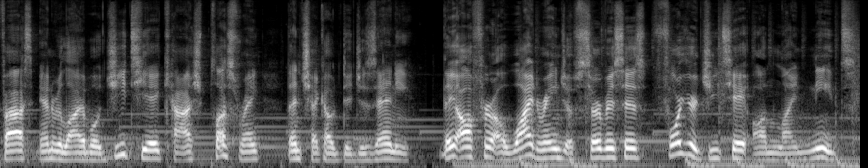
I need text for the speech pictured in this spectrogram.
fast, and reliable GTA cash plus rank then check out Digizani. They offer a wide range of services for your GTA Online needs.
